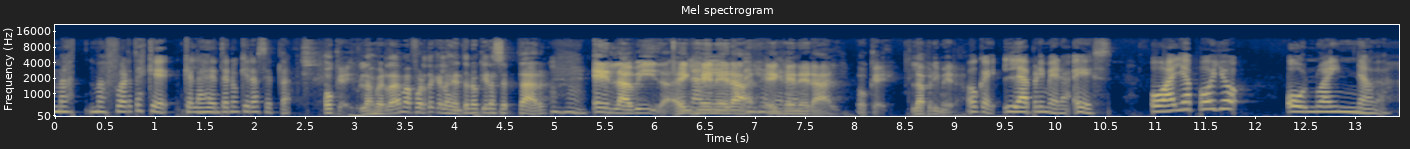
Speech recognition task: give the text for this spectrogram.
más, más fuertes que, que la gente no quiere aceptar. Ok, las verdades más fuertes que la gente no quiere aceptar en la vida, en, En la general, en en general. general. Ok, la primera. Ok, la primera es, o hay apoyo o no hay nada.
